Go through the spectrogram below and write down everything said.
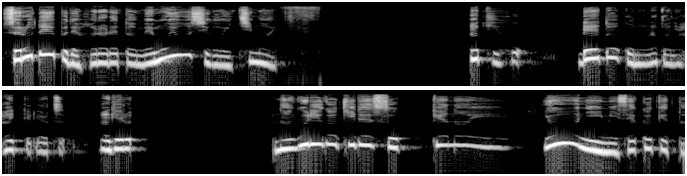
セロテープで貼られたメモ用紙が一枚。秋穂、冷凍庫の中に入ってるやつ、あげる。殴り書きでそっけないように見せかけた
